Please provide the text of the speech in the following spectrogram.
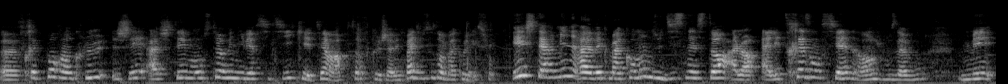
Euh, frais de port inclus, j'ai acheté Monster University qui était un art-of que j'avais pas du tout dans ma collection. Et je termine avec ma commande du Disney Store. Alors elle est très ancienne, hein, je vous avoue, mais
